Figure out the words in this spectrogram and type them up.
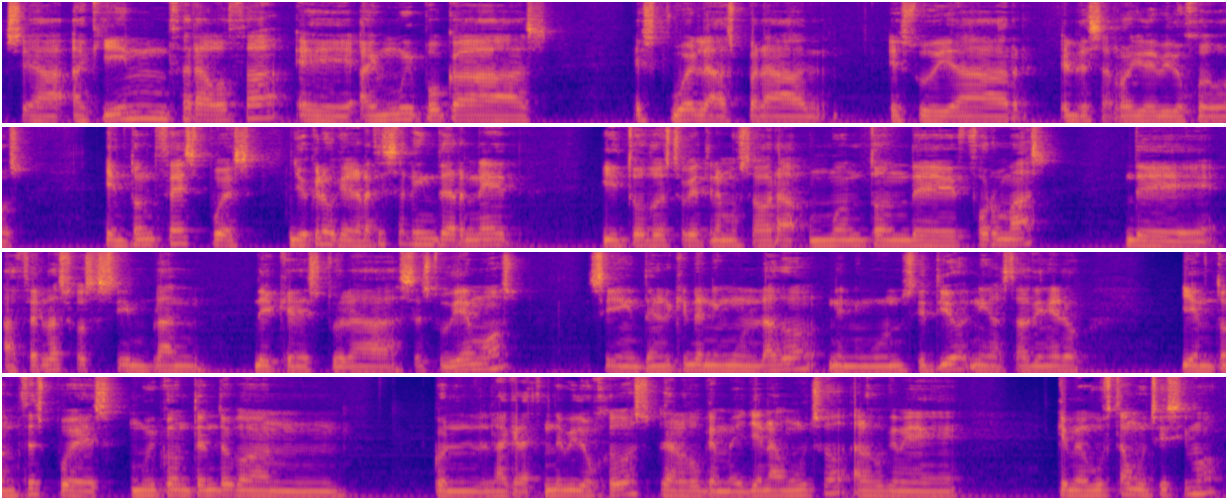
o sea, aquí en Zaragoza eh, hay muy pocas escuelas para estudiar el desarrollo de videojuegos. Y entonces, pues yo creo que gracias al internet y todo esto que tenemos ahora, un montón de formas de hacer las cosas sin plan de que las estudiemos, sin tener que ir a ningún lado, ni a ningún sitio, ni gastar dinero. Y entonces, pues muy contento con, con la creación de videojuegos, es algo que me llena mucho, algo que me, que me gusta muchísimo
